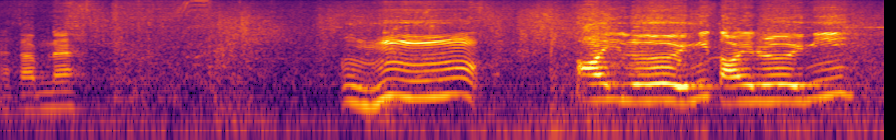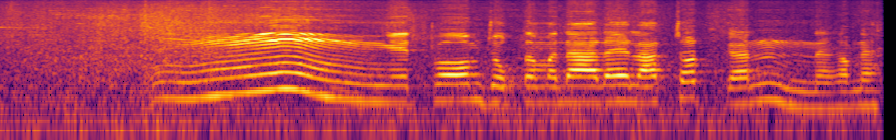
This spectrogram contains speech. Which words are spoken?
นะครับนะ อือต่อยเลยนี่ต่อยเลยนี่อืมเง็ดพร้อมจกธรรมดาได้ลัดช็อตกันนะครับนะ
